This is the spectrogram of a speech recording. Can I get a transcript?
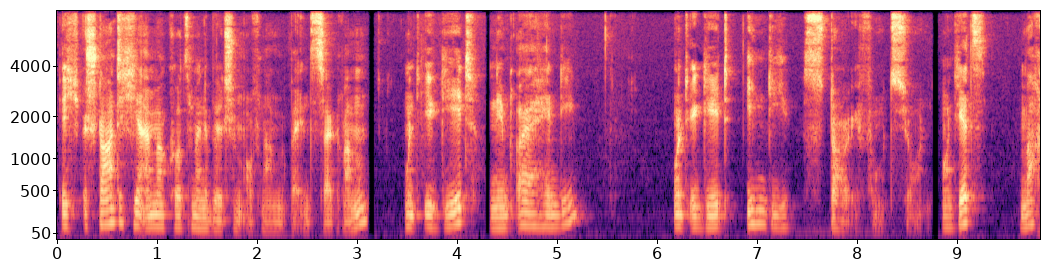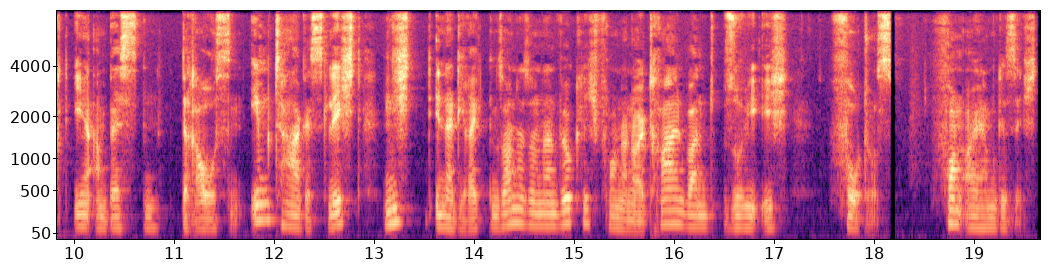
Ich starte hier einmal kurz meine Bildschirmaufnahme bei Instagram und ihr geht, nehmt euer Handy und ihr geht in die Story-Funktion. Und jetzt macht ihr am besten draußen im Tageslicht, nicht in der direkten Sonne, sondern wirklich vor einer neutralen Wand, so wie ich, Fotos von eurem Gesicht.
